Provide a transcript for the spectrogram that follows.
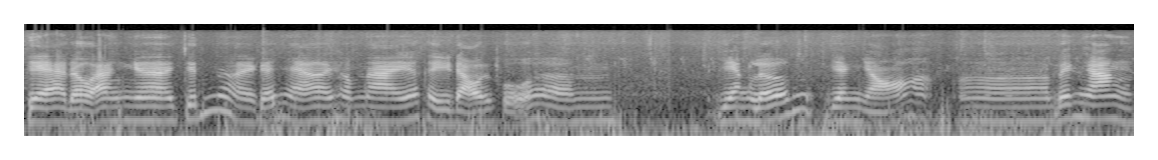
dạ đồ ăn à, chín rồi cả nhà ơi. Hôm nay thì đội của um, Giang lớn Giang nhỏ à, bé Ngân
